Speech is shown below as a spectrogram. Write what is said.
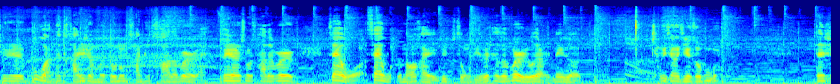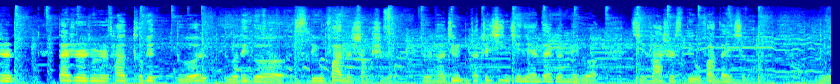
就是不管他弹什么都能弹出他的味儿来。虽然说他的味儿，在我在我的脑海里就总觉得他的味儿有点那个城乡结合部，但是但是就是他特别得得那个 Steve Fan 的赏识，就是他近他这近些年在跟那个吉他大师 Steve Fan 在一起了，那个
